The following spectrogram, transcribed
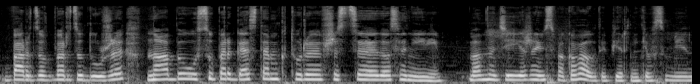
bardzo, bardzo duży, no a był super gestem, który wszyscy docenili. Mam nadzieję, że im smakowały te pierniki. W sumie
